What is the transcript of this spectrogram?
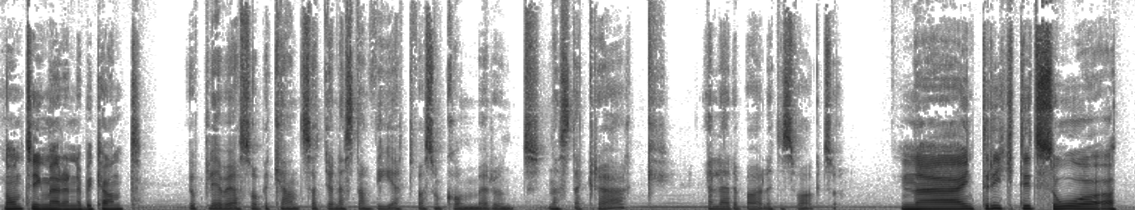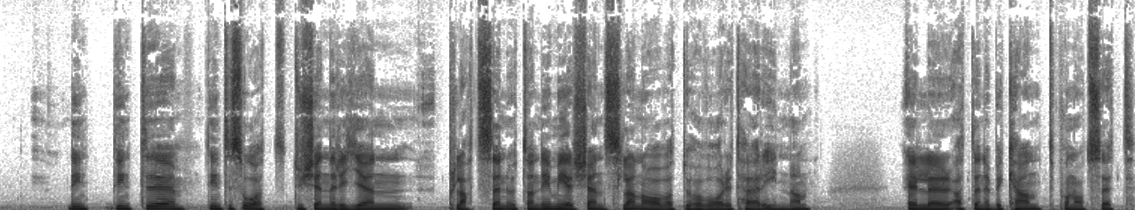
Någonting med den är bekant. Upplever jag så bekant så att jag nästan vet vad som kommer runt nästa krök? Eller är det bara lite svagt så? Nej, inte riktigt så att... Det är, det, är inte, det är inte så att du känner igen platsen utan det är mer känslan av att du har varit här innan. Eller att den är bekant på något sätt.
